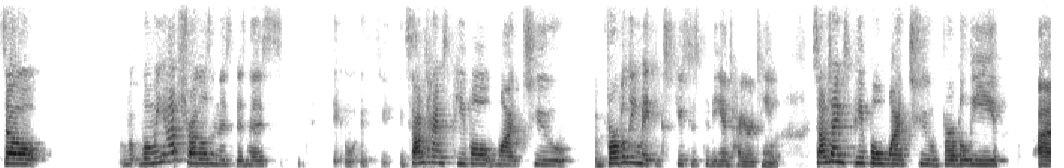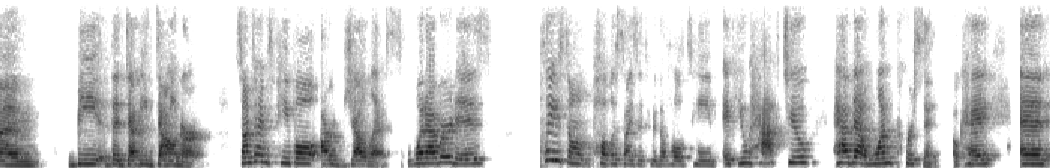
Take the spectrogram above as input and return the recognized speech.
so when we have struggles in this business sometimes people want to verbally make excuses to the entire team sometimes people want to verbally um, be the debbie downer sometimes people are jealous whatever it is, please don't publicize it through the whole team. If you have to, have that one person, okay? And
